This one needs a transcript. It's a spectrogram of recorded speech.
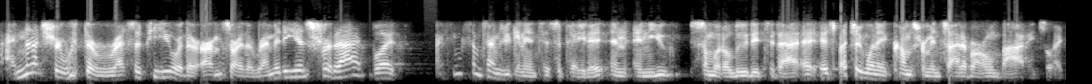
I'm not sure what the recipe or the I'm sorry, the remedy is for that, but I think sometimes we can anticipate it, and, and you somewhat alluded to that, especially when it comes from inside of our own bodies. Like,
